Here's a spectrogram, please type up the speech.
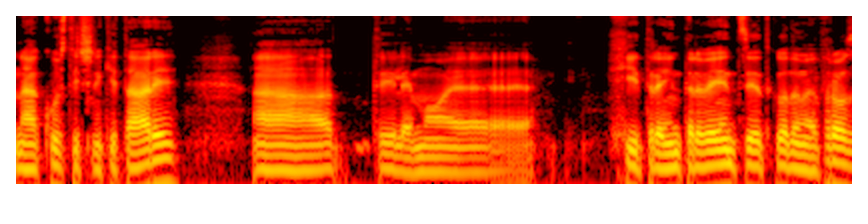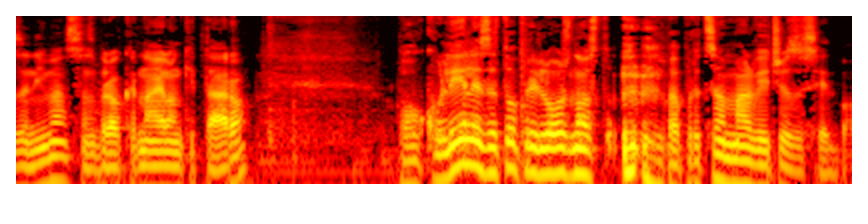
na akustični kitari, uh, tele moje hitre intervencije, tako da me prav zanima. Sem zbral kar najlon kitaro. Pa okolele za to priložnost, pa predvsem malo večjo zasedbo.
